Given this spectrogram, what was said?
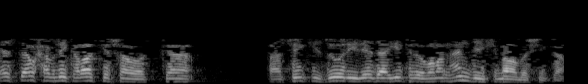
ئێستا ئەو حەبلەی کە ڕاکێشاوە کە پارچەیەکی زۆری لێدا یەکەوە بەڵام هەندێکی ماوە بەشیکە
